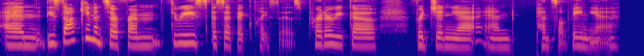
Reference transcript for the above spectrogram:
And these documents are from three specific places Puerto Rico, Virginia, and Pennsylvania.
